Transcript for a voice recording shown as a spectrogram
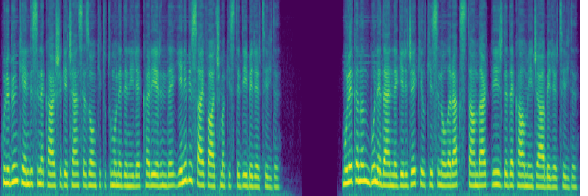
kulübün kendisine karşı geçen sezonki tutumu nedeniyle kariyerinde yeni bir sayfa açmak istediği belirtildi. Muleka'nın bu nedenle gelecek yıl kesin olarak standart Liège'de de kalmayacağı belirtildi.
